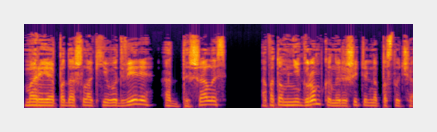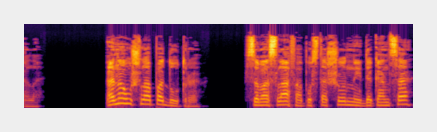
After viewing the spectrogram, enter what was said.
Мария подошла к его двери, отдышалась, а потом негромко, но решительно постучала. Она ушла под утро. Самослав, опустошенный до конца,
